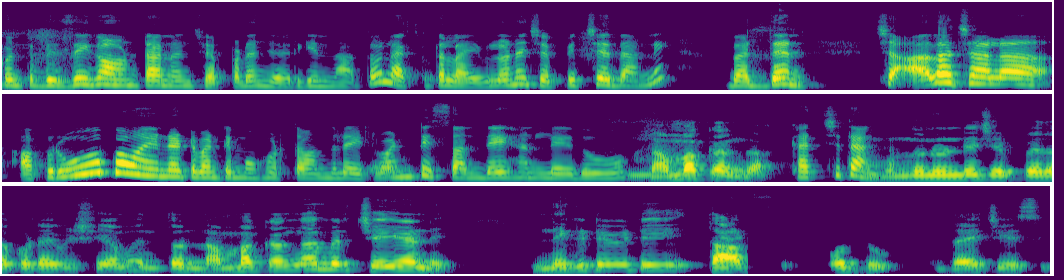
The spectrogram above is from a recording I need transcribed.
కొంత బిజీగా ఉంటానని చెప్పడం జరిగింది నాతో. లేకపోతే లైవ్లోనే చెప్పించేదాన్ని. బట్ దెన్ చాలా చాలా అపురూపమైనటువంటి ముహూర్తం. అందులో ఎటువంటి సందేహం లేదు. నమ్మకంగా. ఖచ్చితంగా. ముందు నుండి చెప్పేది ఒకటే విషయం. ఎంతో నమ్మకంగా మీరు చేయండి. నెగిటివిటీ థాట్స్ వద్దు. దయచేసి.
